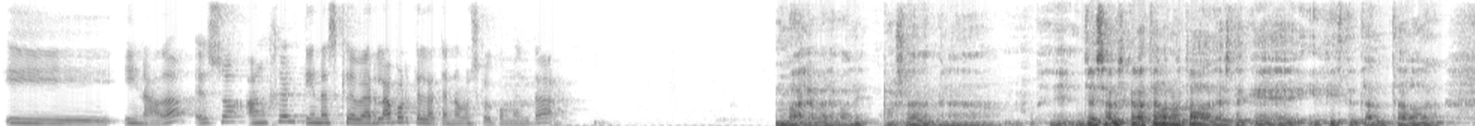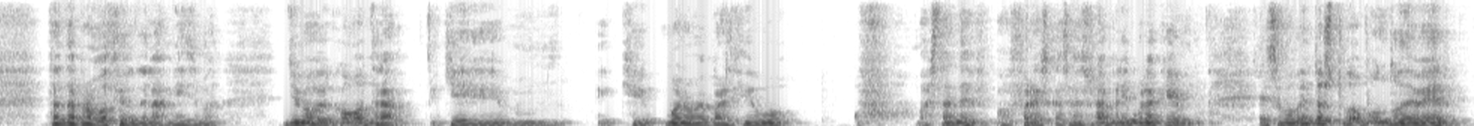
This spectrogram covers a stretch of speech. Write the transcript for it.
Y, y nada, eso, Ángel, tienes que verla porque la tenemos que comentar. Vale, vale, vale. Pues nada, me la... ya sabes que la tengo anotada desde que hiciste tanta, tanta promoción de la misma. Yo me voy con otra que, que bueno, me pareció bastante fresca. es una película que en su momento estuvo a punto de ver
